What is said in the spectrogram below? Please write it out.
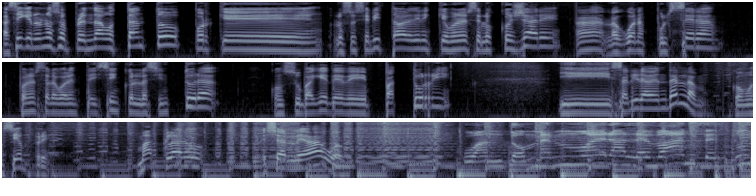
Así que no nos sorprendamos tanto porque los socialistas ahora tienen que ponerse los collares, ¿ah? las buenas pulseras, ponerse la 45 en la cintura con su paquete de paturri y salir a venderla, como siempre. Más claro, echarle agua. Cuando me muera levanten una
